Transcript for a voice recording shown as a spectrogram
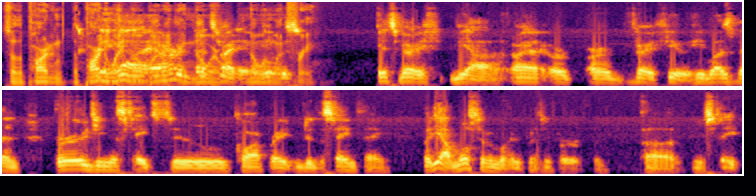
So the pardon, the pardon yeah, went nobody, and nowhere, right. no it, one it went was, free. It's very, yeah, uh, or or very few. He was then urging the states to cooperate and do the same thing. But yeah, most of them were in prison for, for uh, state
